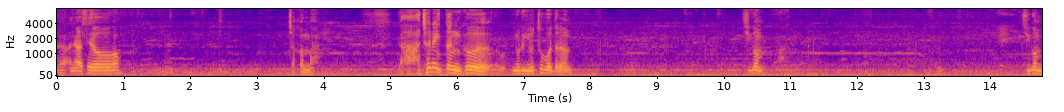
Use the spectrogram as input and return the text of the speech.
아, 안녕하세요. 잠깐만. 야 전에 있던 그 우리 유튜버들은 지금 지금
